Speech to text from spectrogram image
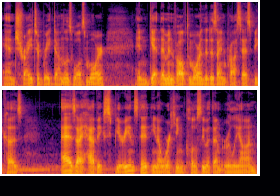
and try to break down those walls more and get them involved more in the design process because as I have experienced it, you know, working closely with them early on,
